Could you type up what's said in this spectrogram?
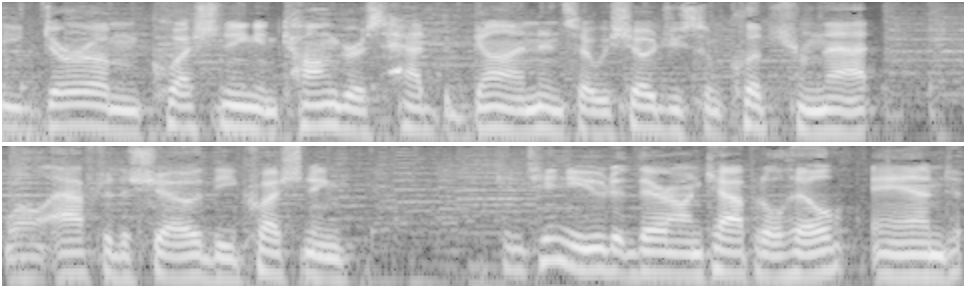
the Durham questioning in Congress had begun, and so we showed you some clips from that. Well, after the show, the questioning continued there on Capitol Hill, and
